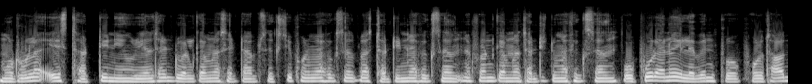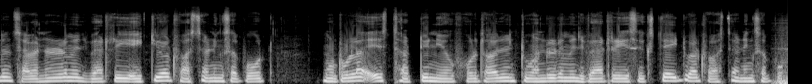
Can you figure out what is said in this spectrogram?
Motorola S30 Neo real set dual camera setup 64 megapixel plus 13 megapixel and front camera 32 megapixel Oppo Reno 11 Pro 4700 mAh battery 80 watt fast charging support Motorola is 13 year 4200 mAh battery 68 watt fast charging support.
